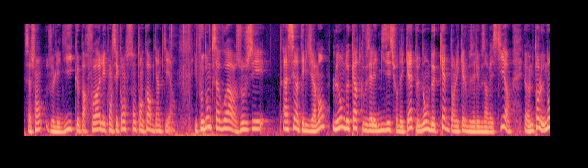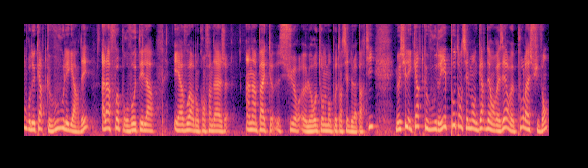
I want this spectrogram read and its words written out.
sachant, je l'ai dit, que parfois les conséquences sont encore bien pires. Il faut donc savoir jauger assez intelligemment le nombre de cartes que vous allez miser sur des quêtes, le nombre de quêtes dans lesquelles vous allez vous investir, et en même temps le nombre de cartes que vous voulez garder, à la fois pour voter là et avoir donc en fin d'âge un impact sur euh, le retournement potentiel de la partie, mais aussi les cartes que vous voudriez potentiellement garder en réserve pour la suivante,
